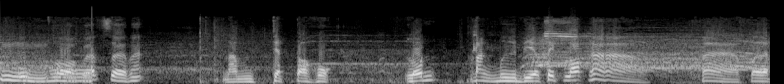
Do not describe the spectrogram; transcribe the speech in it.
อืมโอ้โหออกแล้วเสิร์ฟฮะนำเจ็ดต่อหกล้นตั้งมือเดียวติดล็อกอ้าวอ่า เปิด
